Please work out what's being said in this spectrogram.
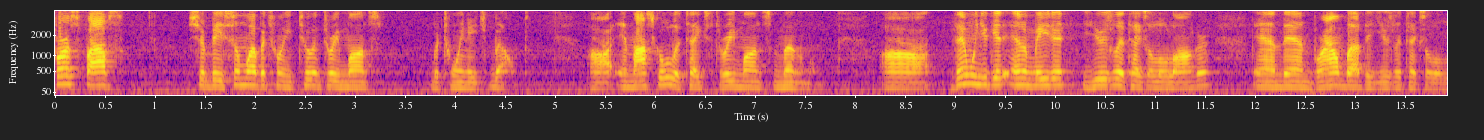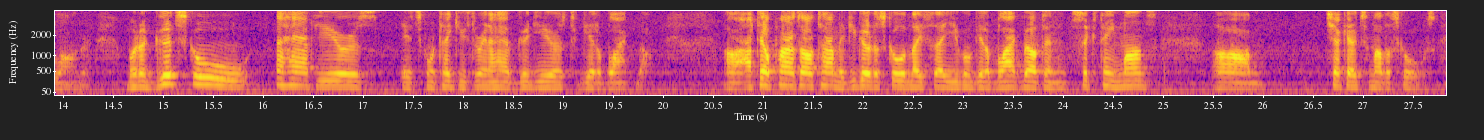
first five s- should be somewhere between two and three months between each belt. Uh, in my school, it takes three months minimum. Uh, then when you get intermediate, usually it takes a little longer, and then brown belt it usually takes a little longer. But a good school, and a half years, it's going to take you three and a half good years to get a black belt. Uh, I tell parents all the time, if you go to school and they say you're going to get a black belt in 16 months, um, check out some other schools.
